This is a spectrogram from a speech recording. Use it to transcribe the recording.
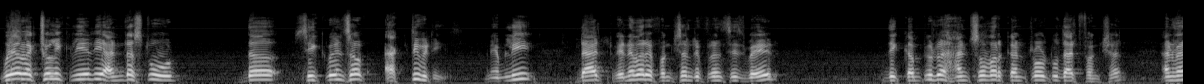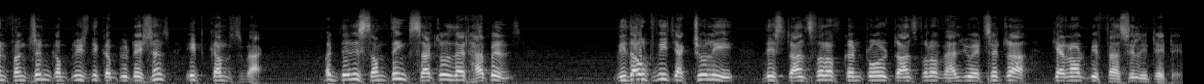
We have actually clearly understood the sequence of activities, namely that whenever a function reference is made, the computer hands over control to that function and when function completes the computations, it comes back. But there is something subtle that happens without which actually this transfer of control, transfer of value, etc., cannot be facilitated.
